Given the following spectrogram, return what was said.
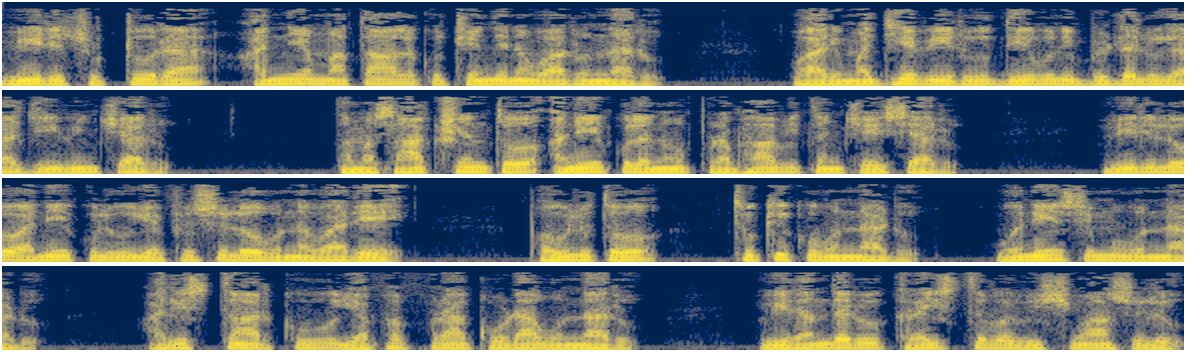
వీరి చుట్టూరా అన్య మతాలకు చెందినవారున్నారు. వారి మధ్య వీరు దేవుని బిడ్డలుగా జీవించారు. తమ సాక్ష్యంతో అనేకులను ప్రభావితం చేశారు. వీరిలో అనేకులు ఎఫెసులో ఉన్నవారే. పౌలుతో తుకికు ఉన్నాడు. ఒనేసిము ఉన్నాడు. అరిస్తార్కు ఎఫఫ్రా కూడా ఉన్నారు. వీరందరూ క్రైస్తవ విశ్వాసులు.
